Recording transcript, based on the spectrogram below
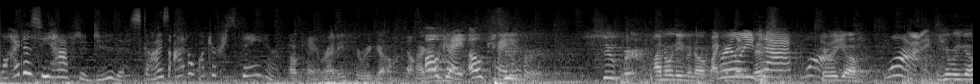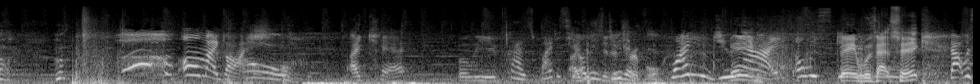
Why does he have to do this, guys? I don't understand. Okay, ready? Here we go. Okay, okay. Super, super. I don't even know if I can Really, make this. Jack? Why? Here we go. Why? Here we go. oh my gosh. Oh, I can't believe. Guys, why does he I just always did do a this? triple. Why do you do Babe. that? It's always scary. Babe, was that sick? That was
